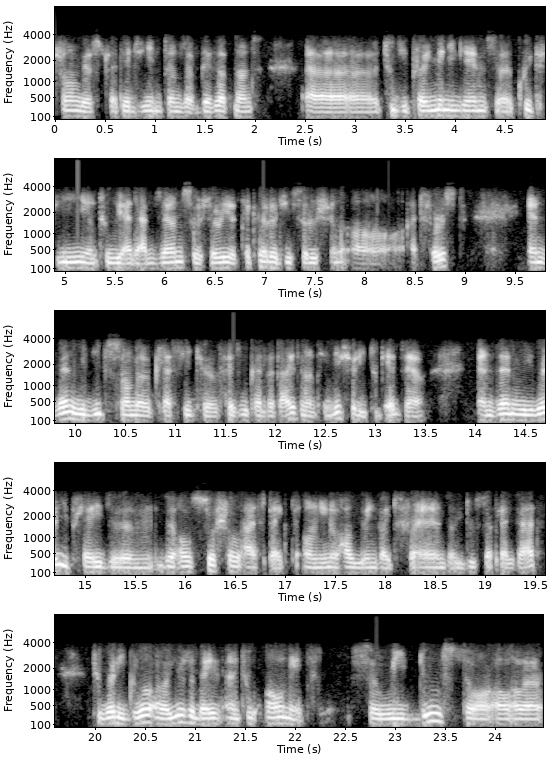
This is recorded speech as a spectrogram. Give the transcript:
strong uh, strategy in terms of development uh, to deploy many games uh, quickly and to readapt them. So it's really a technology solution at first. And then we did some classic Facebook advertisement initially to get there and then we really played um, the whole social aspect on you know how you invite friends or you do stuff like that to really grow our user base and to own it. So we do store all our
